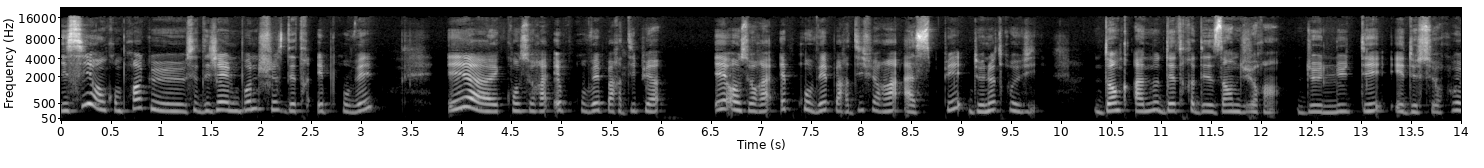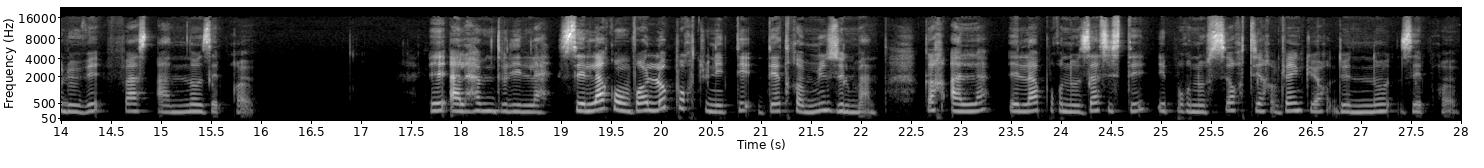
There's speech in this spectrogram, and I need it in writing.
Ici, on comprend que c'est déjà une bonne chose d'être éprouvé et euh, qu'on sera éprouvé par et on sera éprouvé par différents aspects de notre vie. Donc, à nous d'être des endurants, de lutter et de se relever face à nos épreuves. Et Alhamdulillah, c'est là qu'on voit l'opportunité d'être musulmane, car Allah est là pour nous assister et pour nous sortir vainqueurs de nos épreuves.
